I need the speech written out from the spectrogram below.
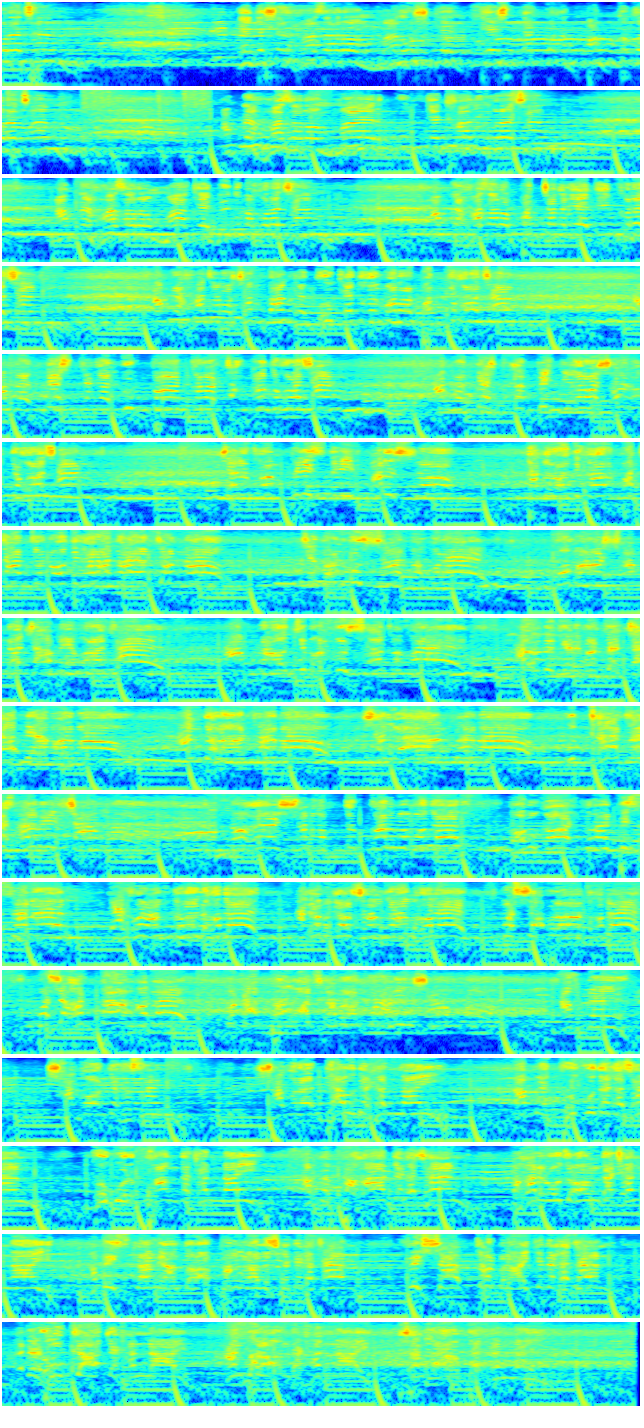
করেছেন? এদেশের হাজারো মানুষকে দেশ ত্যাগ করতে বাধ্য করেছেন। আপনি হাজারো মায়ের বুককে খালি করেছেন। আপনি হাজারো মাকে বিধবা করেছেন। আপনি হাজারো বাচ্চাদেরকে এতিম করেছেন। আপনি হাজারো সন্তানকে ধুকে ধুকে মারার বাধ্য করেছেন। আপনি দেশটাকে লুটপাট করার চক্রান্ত করেছেন। আপনি দেশটাকে বিক্রি করার ষড়যন্ত্র করেছেন। যেরকম ফিলিস্তিনি মানুষরা জীবন উৎসর্গ করে। আগামীকের মধ্যে ঝাঁপিয়ে পড়ব আন্দোলন করব। সংগ্রাম করব। উদ্ধার করে ছাড়বে ইনশাআল্লাহ। নহে সমাপ্ত কর্মবোধের অবকাশ করার বিশ্রামের। এখন আন্দোলন হবে। আগামীকাল সংগ্রাম হবে। বসে অবরোধ হবে। বসে হরতাল হবে। গোটা অবরোধ করা ইনশাআল্লাহ। আপনি সাগর দেখেছেন? সাগরের ঢেউ দেখেন নাই? আপনি ঘুঘু দেখেছেন? ঘুঘুর ফান দেখেন নাই, আপনি পাহাড় দেখেছেন, পাহাড়ের ওজন দেখেন নাই, আপনি ইসলামী আন্দোলন বাংলাদেশকে দেখেছেন, বিশ্বাস চর্মনাইকে দেখেছেন, এদের হুঙ্কার দেখেন নাই, আন্দোলন দেখেন নাই সংগ্রাম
